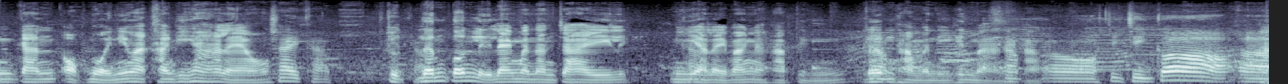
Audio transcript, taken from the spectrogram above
ำการออกหน่วยนี่มาครั้งที่ 5 แล้ว ใช่ครับ จุดเริ่มต้นหรือแรงบันดาลใจมีครับอะไรบ้างนะครับ ถึงเริ่มทำอันนี้ขึ้นมาครับนะครับเอ่อจริงๆก็เอ่อฮ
